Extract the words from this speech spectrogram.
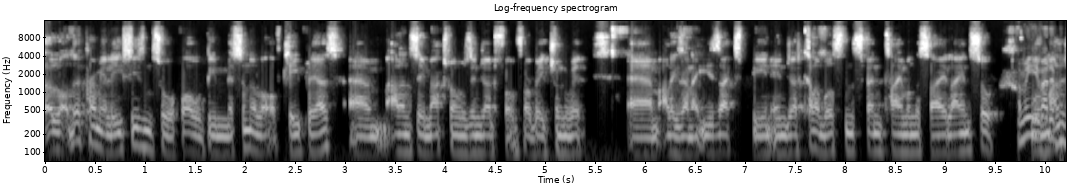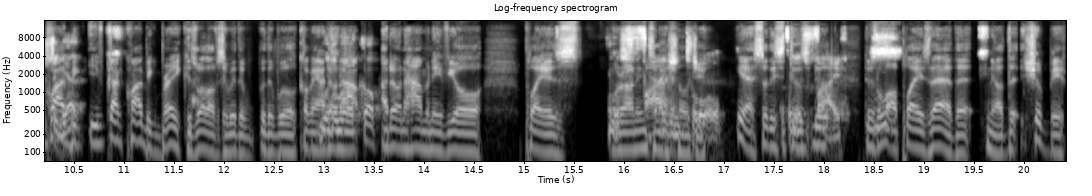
a lot of the Premier League season so far will be missing a lot of key players. Um, Allan Saint-Maximin was injured for, for a big chunk of it. Um, Alexander Isak's been injured. Callum Wilson spent time on the sideline. So I mean, you've had, a quite a big, you've got quite a big break as well, obviously with the with the World coming. I, don't know. How, I don't know how many of your players were on international duty. Yeah, so there's, there's, there's a lot of players there that you know that should be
